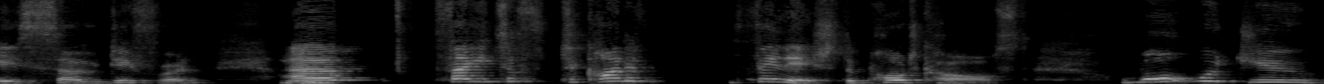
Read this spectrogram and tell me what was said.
is so different. Mm. Um, Fay, to, to kind of finish the podcast, what would you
